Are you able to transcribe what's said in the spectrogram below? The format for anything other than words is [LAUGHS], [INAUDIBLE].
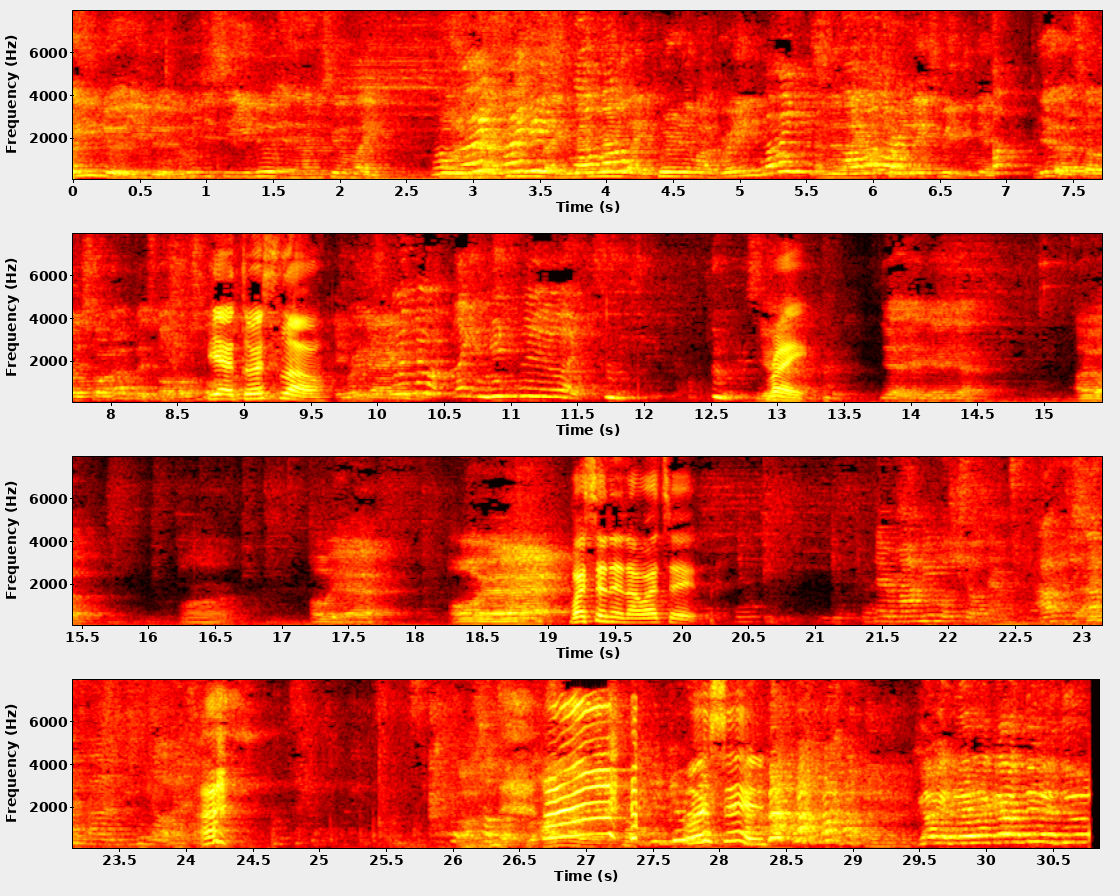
right, you do it. You do it. Let me just see you do it, and then I'm just gonna like Well, put it wait, you like slow memory, like put it in my brain, Let me and then slow like I'll try or- next week again. Yeah, that's how they start out. They start off slow. Yeah, do it slow. Let's Exactly. do it like immediately, like. Yeah. Right. Yeah, yeah, yeah, yeah. I go. Uh, Oh yeah. Oh yeah. Watch it I Watch it. Their mommy will show them. I'll, I'll tell him to [LAUGHS] [LAUGHS] it. What's it?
